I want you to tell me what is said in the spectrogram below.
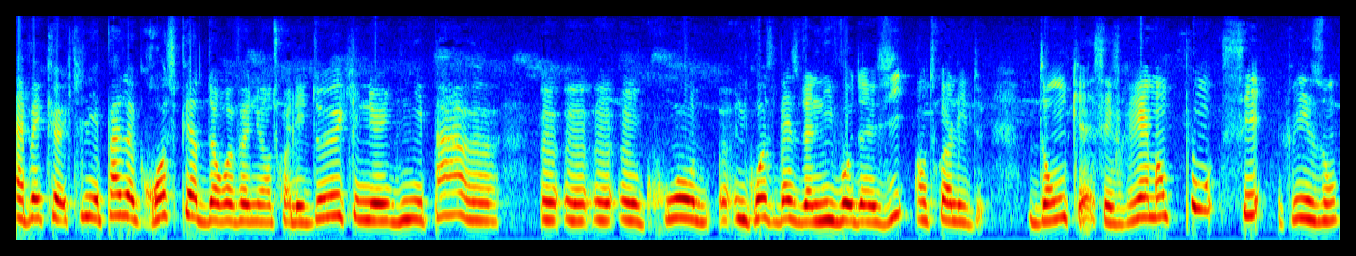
eh ben, qu'il n'y ait pas de grosse perte de revenus entre les deux, qu'il n'y ait pas euh, un, gros, une grosse baisse de niveau de vie entre les deux. Donc, c'est vraiment pour ces raisons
